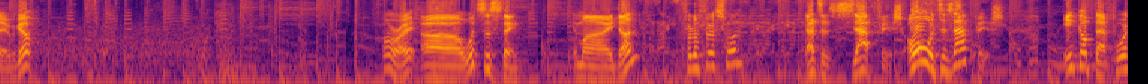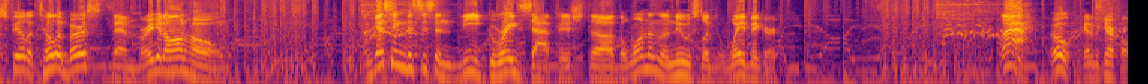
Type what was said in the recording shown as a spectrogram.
There we go. Alright, uh, what's this thing? Am I done for the first one? That's a zapfish. Oh, it's a zapfish. Ink up that force field until it bursts, then bring it on home. I'm guessing this isn't the great zapfish. The, the one in the news looked way bigger. Ah! Oh, gotta be careful.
